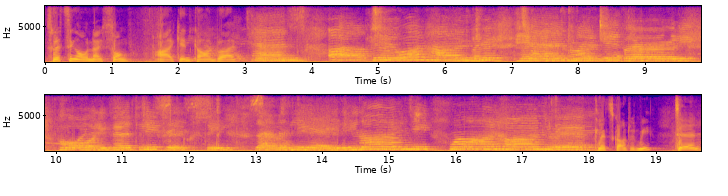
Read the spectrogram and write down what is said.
So let's sing our nice song. I can count by Tens up to 100, 10, 20, 30, 40, 50, 60, 70, 80, 90, 100, Let's count with me. 10,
